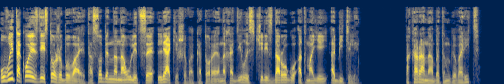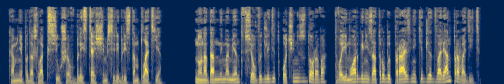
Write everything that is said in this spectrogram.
Увы, такое здесь тоже бывает, особенно на улице Лякишева, которая находилась через дорогу от моей обители. Пока рано об этом говорить, ко мне подошла Ксюша в блестящем серебристом платье. Но на данный момент все выглядит очень здорово. Твоему организатору бы праздники для дворян проводить.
